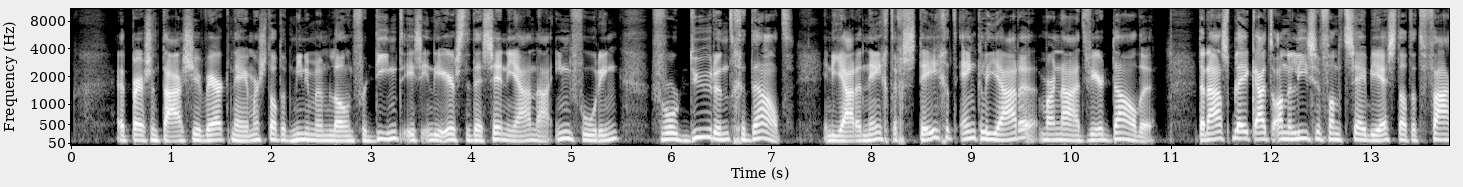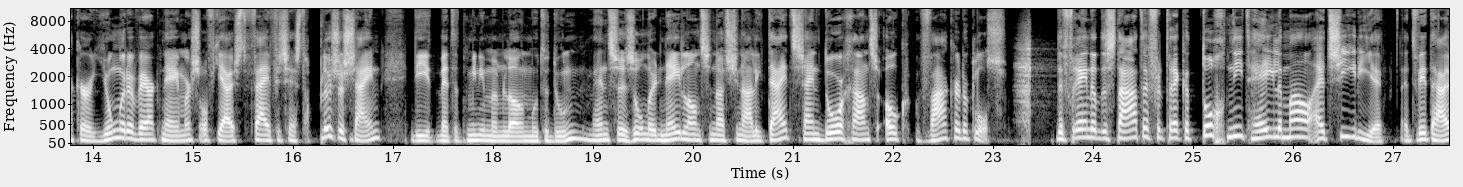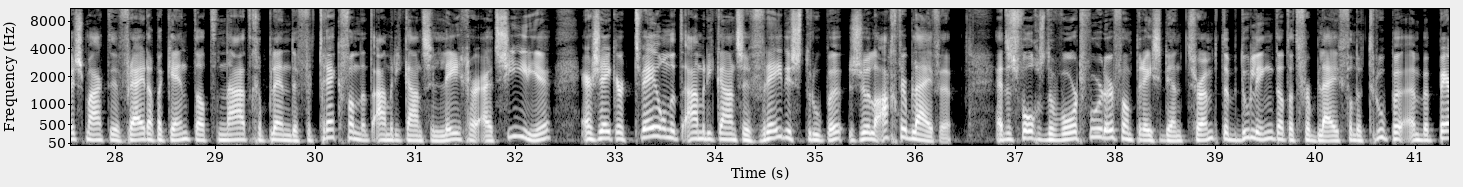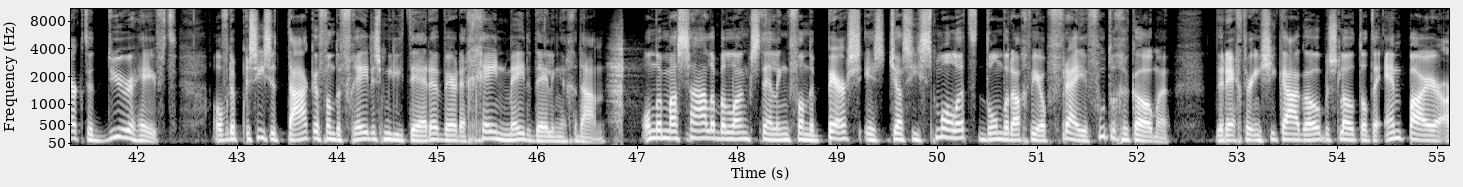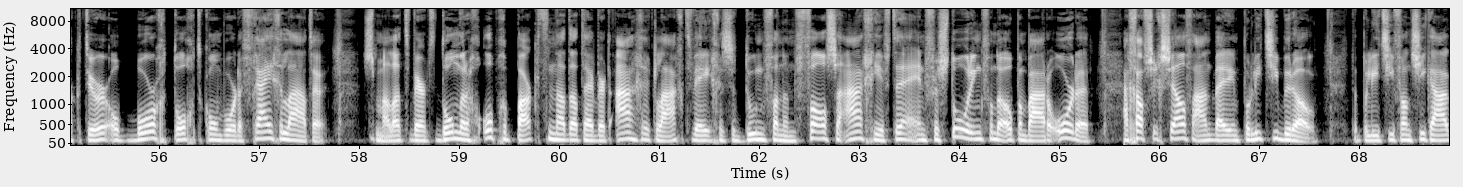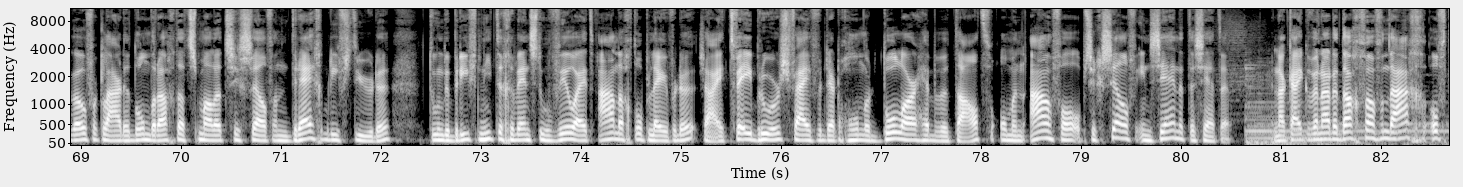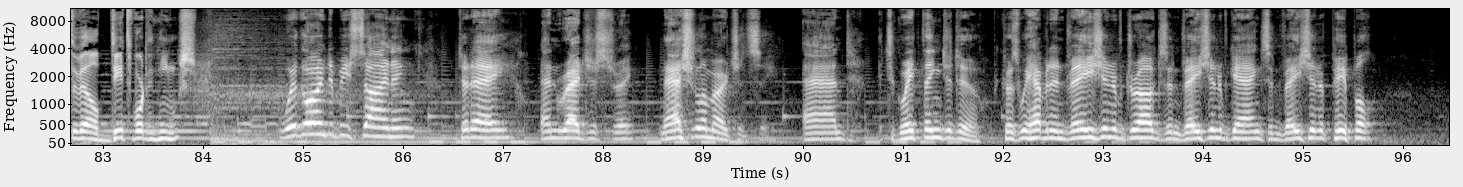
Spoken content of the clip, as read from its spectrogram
Het percentage werknemers dat het minimumloon verdient is in de eerste decennia na invoering voortdurend gedaald. In de jaren 90 steeg het enkele jaren, waarna het weer daalde. Daarnaast bleek uit analyse van het CBS dat het vaker jongere werknemers of juist 65-plussers zijn die het met het minimumloon moeten doen. Mensen zonder Nederlandse nationaliteit zijn doorgaans ook vaker de klos. De Verenigde Staten vertrekken toch niet helemaal uit Syrië. Het Witte Huis maakte vrijdag bekend dat na het geplande vertrek van het Amerikaanse leger uit Syrië er zeker 200 Amerikaanse vredestroepen zullen achterblijven. Het is volgens de woordvoerder van president Trump de bedoeling dat het verblijf van de troepen een beperkte duur heeft. Over de precieze taken van de vredesmilitairen werden geen mededelingen gedaan. Onder massale belangstelling van de pers is Jussie Smollett donderdag weer op vrije voeten gekomen. De rechter in Chicago besloot dat de Empire-acteur op borgtocht kon worden vrijgelaten. Smollett werd donderdag opgepakt nadat hij werd aangeklaagd wegens het doen van een valse aangifte en verstoring van de openbare orde. Hij gaf zichzelf aan bij een politiebureau. De politie van Chicago verklaarde donderdag dat Smollett zichzelf een dreigbrief stuurde. Toen de brief niet de gewenste hoeveelheid aandacht opleverde, zou hij twee broers 3500 dollar hebben betaald om een aanval op zichzelf in scène te zetten. En dan kijken we naar de dag van vandaag, oftewel dit wordt het nieuws. We're going to be signing today and registering national emergency. And it's a great thing to do because we have an invasion of drugs, invasion of gangs, invasion of people.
